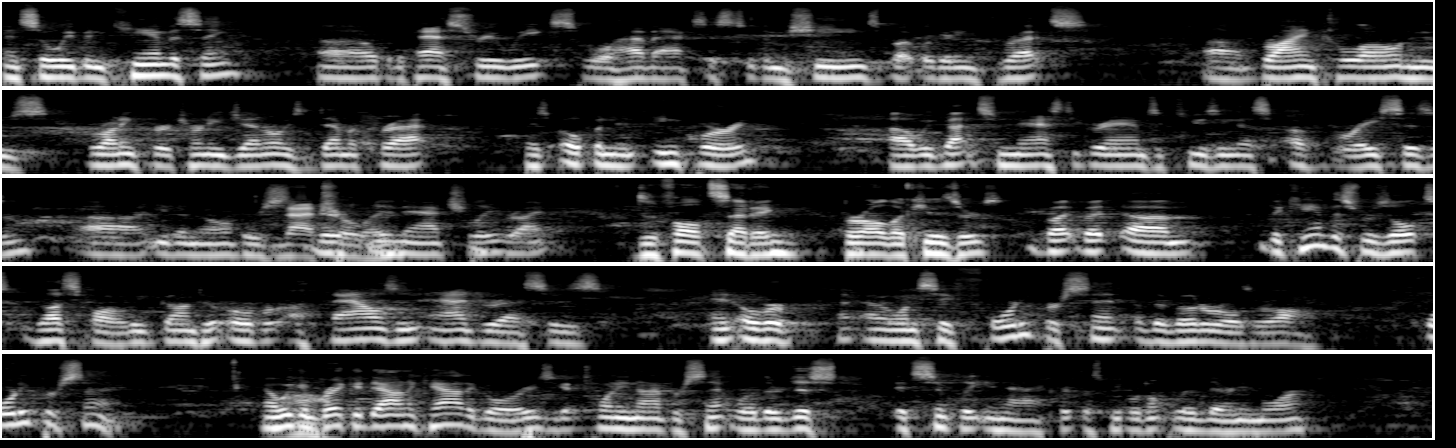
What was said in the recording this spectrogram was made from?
And so we've been canvassing uh, over the past three weeks. We'll have access to the machines, but we're getting threats. Uh, Brian Colon, who's running for Attorney General, he's a Democrat, has opened an inquiry. Uh, we've gotten some nasty grams accusing us of racism, uh, even though there's Naturally. naturally, right? Default setting for all accusers. But but um, the canvass results thus far, we've gone to over a thousand addresses, and over I want to say forty percent of the voter rolls are off. Forty percent. Now we can break it down in categories. You get twenty nine percent where they're just it's simply inaccurate. Those people don't live there anymore.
